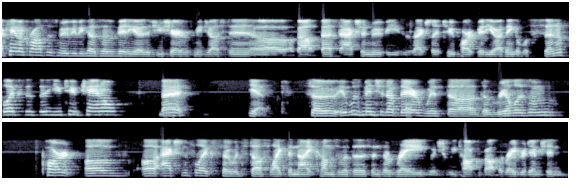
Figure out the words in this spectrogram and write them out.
I came across this movie because of a video that you shared with me, Justin, uh, about best action movies. It was actually a two-part video. I think it was CineFix is the YouTube channel. That, yeah. So it was mentioned up there with uh, the realism part of uh, action flicks. So with stuff like The Night Comes With Us and The Raid, which we talked about, The Raid Redemption,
